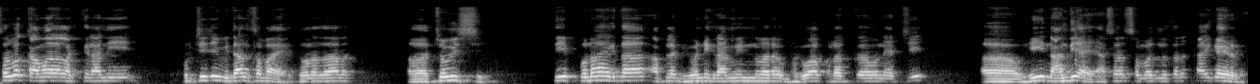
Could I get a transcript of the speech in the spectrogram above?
सर्व कामाला लागतील. आणि पुढची जी विधानसभा आहे दोन हजार चोवीसची ती पुन्हा एकदा आपल्या भिवंडी ग्रामीणवर भगवा फडकवण्याची अ, ही नांदी आहे. असं समजलं तर काही गैर नाही.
